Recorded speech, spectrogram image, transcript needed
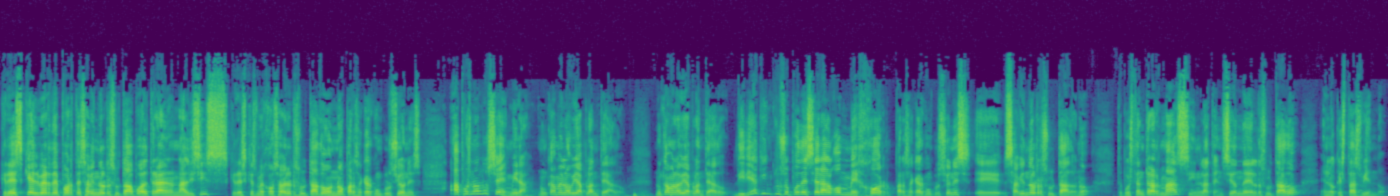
¿crees que el ver deporte sabiendo el resultado puede alterar el análisis? ¿Crees que es mejor saber el resultado o no para sacar conclusiones? Ah, pues no lo sé, mira, nunca me lo había planteado. Nunca me lo había planteado. Diría que incluso puede ser algo mejor para sacar conclusiones eh, sabiendo el resultado, ¿no? Te puedes centrar más sin la tensión del resultado en lo que estás viendo.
